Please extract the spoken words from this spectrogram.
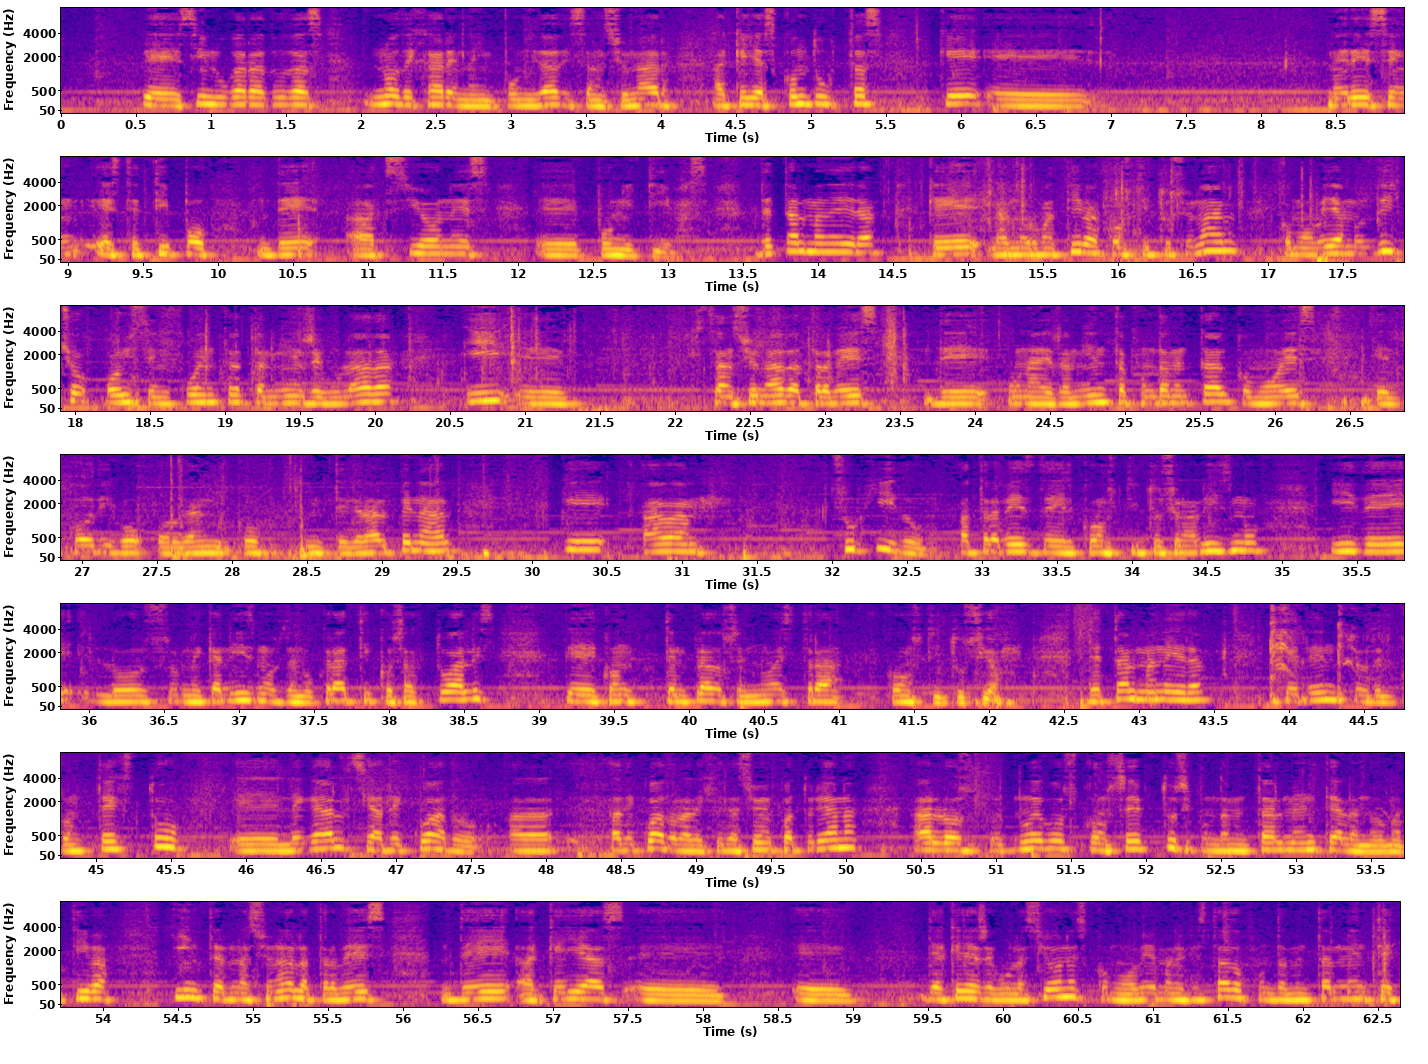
sin lugar a dudas no dejar en la impunidad y sancionar aquellas conductas que merecen este tipo de acciones eh, punitivas. De tal manera que la normativa constitucional, como habíamos dicho, hoy se encuentra también regulada y eh, sancionada a través de una herramienta fundamental como es el Código Orgánico Integral Penal que ha surgido a través del constitucionalismo y de los mecanismos democráticos actuales eh, contemplados en nuestra constitución. De tal manera que dentro del contexto eh, legal se ha adecuado a, adecuado la legislación ecuatoriana a los nuevos conceptos y fundamentalmente a la normativa internacional a través de aquellas eh, de aquellas regulaciones, como había manifestado, fundamentalmente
